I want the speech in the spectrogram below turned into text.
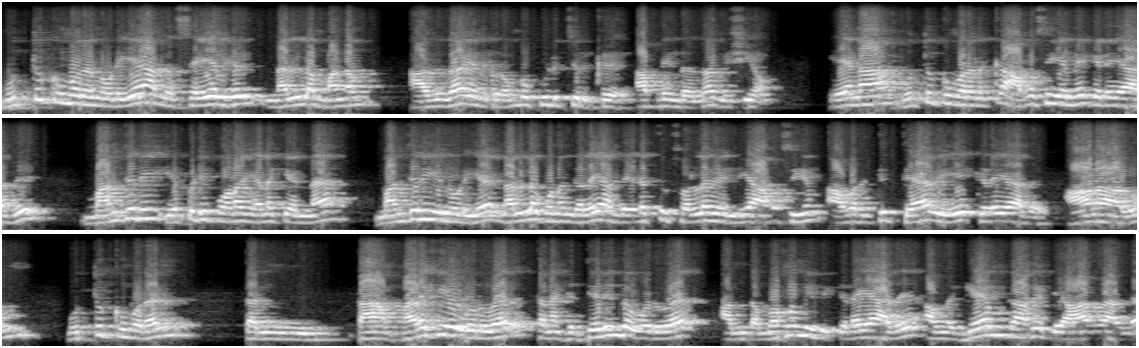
முத்துக்குமரனுடைய அந்த செயல்கள் நல்ல மனம் அதுதான் எனக்கு ரொம்ப பிடிச்சிருக்கு அப்படின்றதுதான் விஷயம். ஏன்னா முத்துக்குமரனுக்கு அவசியமே கிடையாது. மஞ்சரி எப்படி போனா எனக்கு என்ன? மஞ்சரியினுடைய நல்ல குணங்களை அந்த இடத்தில் சொல்ல வேண்டிய அவசியம் அவருக்கு தேவையே கிடையாது. ஆனாலும் முத்துக்குமரன் தன் தான் பழகிய ஒருவர் தனக்கு தெரிந்த ஒருவர் அந்த முகம் இது கிடையாது. அவங்க கேமுக்காக இப்படி ஆடுறாங்க.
